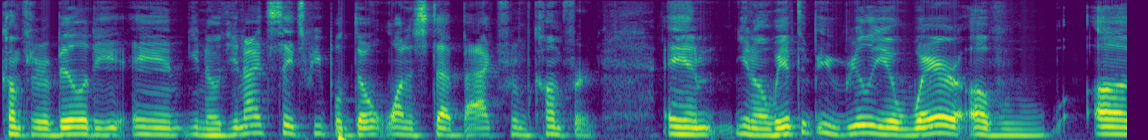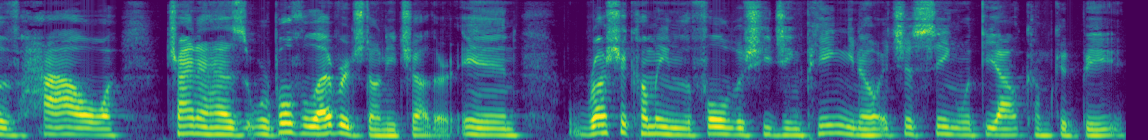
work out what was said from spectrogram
comfortability, and you know the United States people don't want to step back from comfort and you know we have to be really aware of of how China has we're both leveraged on each other and Russia coming into the fold with Xi Jinping, you know, it's just seeing what the outcome could be.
